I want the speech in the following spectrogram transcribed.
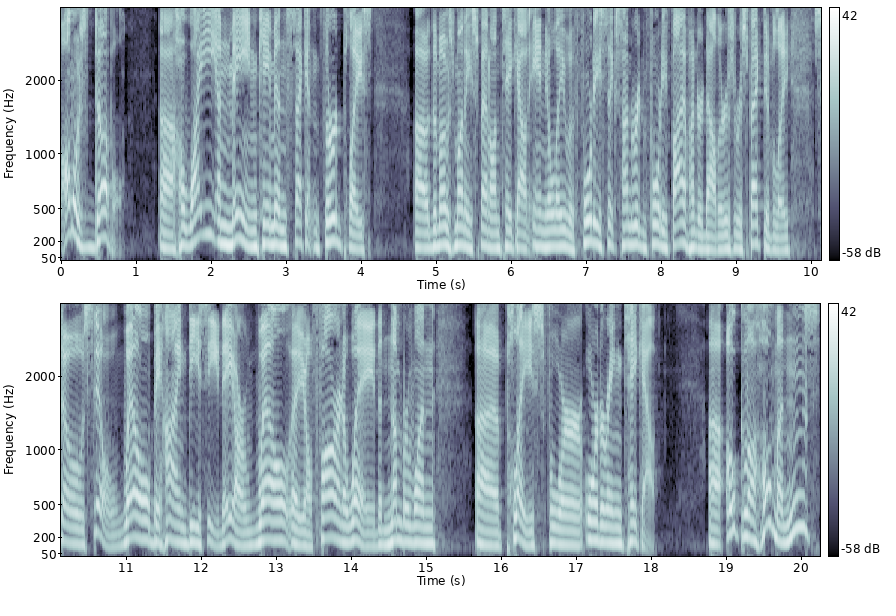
almost double. Uh, Hawaii and Maine came in second and third place uh, the most money spent on takeout annually with $4,600 and $4,500 respectively. So still well behind DC. They are well, uh, you know, far and away the number one uh, place for ordering takeout. Uh, Oklahomans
